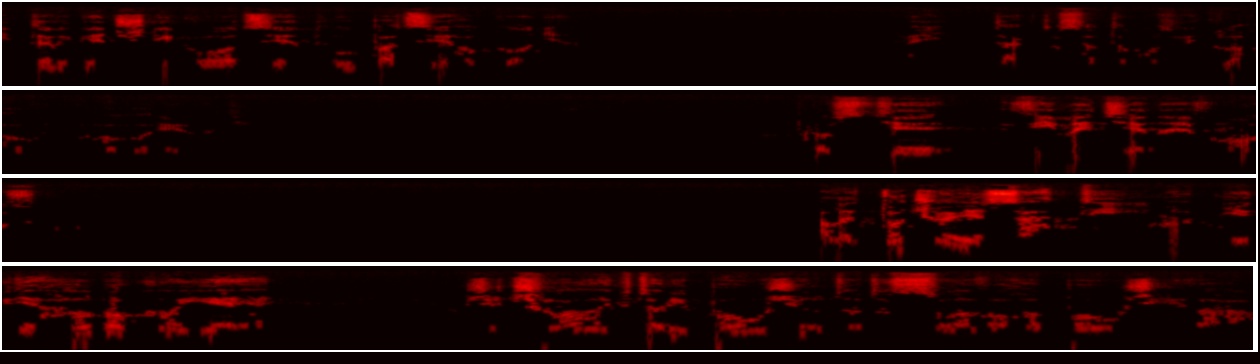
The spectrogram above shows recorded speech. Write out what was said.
inteligenčný kvocient húpacieho konia. Hej, takto sa tomu zvyklo hovoriť. Proste vymetené v mozgu. Ale to, čo je za tým, niekde hlboko je, že človek, ktorý použil toto slovo, ho používal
